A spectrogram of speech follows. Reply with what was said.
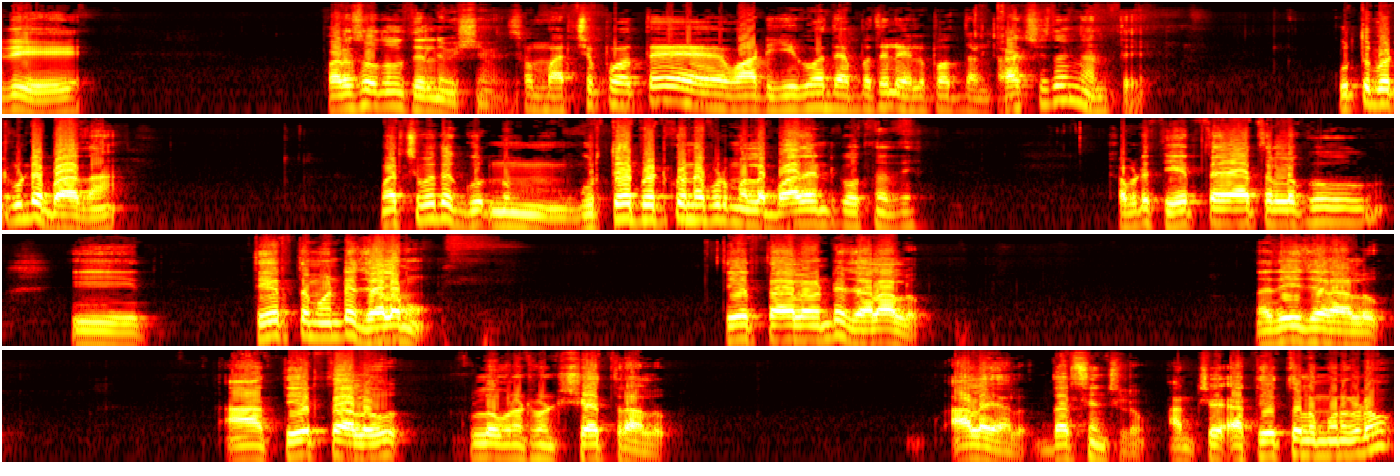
ఇది పరిశోధనలు తెలియని విషయం ఇది. సో మర్చిపోతే వాటి ఈగో దెబ్బతిని వెళ్ళిపోద్ది అంట ఖచ్చితంగా అంతే. గుర్తుపెట్టుకుంటే బాధ. మర్చిపోతే గుర్తే పెట్టుకున్నప్పుడు మళ్ళీ బాధ ఎందుకు అవుతుంది కాబట్టి తీర్థయాత్రలకు ఈ తీర్థం అంటే జలము. తీర్థాలు అంటే జలాలు. నదీ జలాలు. ఆ తీర్థాలలో ఉన్నటువంటి క్షేత్రాలు ఆలయాలు దర్శించడం. ఆ క్షే- ఆ తీర్థంలో మునగడం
